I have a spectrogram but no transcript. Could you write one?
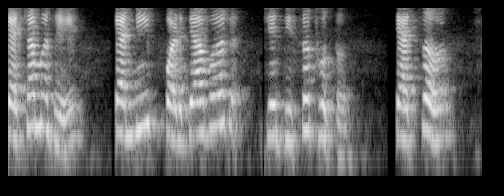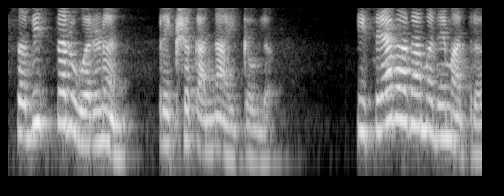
त्याच्यामध्ये त्यांनी पडद्यावर जे दिसत होतं त्याचं सविस्तर वर्णन प्रेक्षकांना ऐकवलं. तिसऱ्या भागामध्ये मात्र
